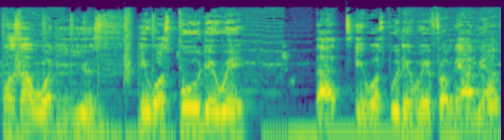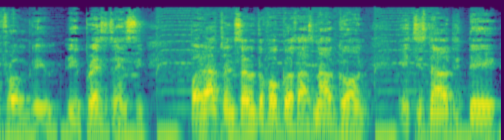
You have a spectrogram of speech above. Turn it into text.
what's that word he used? He was pulled away. That he was pulled away from the army and from the, the presidency. But that 27th of August has now gone. It is now the day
